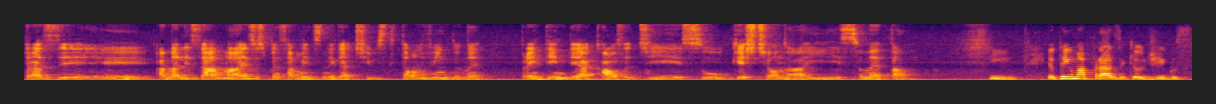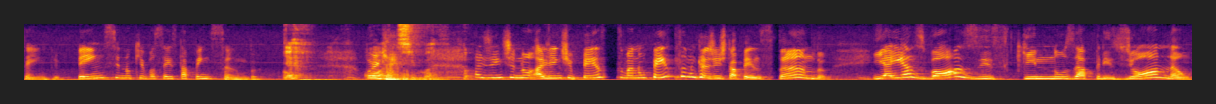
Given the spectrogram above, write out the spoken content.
trazer, analisar mais os pensamentos negativos que estão vindo, né? Para entender a causa disso, questionar isso, né, tal. Sim. Eu tenho uma frase que eu digo sempre: pense no que você está pensando. Porque Ótima. A gente, não, a gente pensa, mas não pensa no que a gente está pensando. E aí as vozes que nos aprisionam,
